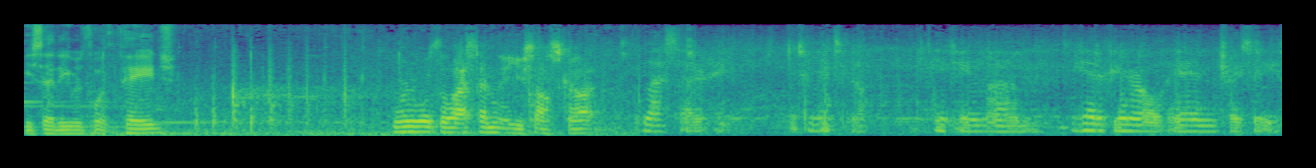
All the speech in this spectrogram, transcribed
He said he was with Paige. When was the last time that you saw Scott? Last Saturday, two nights ago. He came, um, he had a funeral in Tri-Cities.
